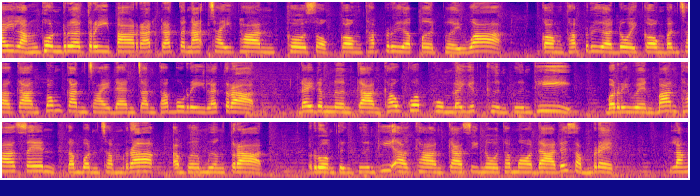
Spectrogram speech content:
ายหลังพลเรือตรีปารัตรัตนชัยพันธ์โฆษกกองทัพเรือเปิดเผยว่า กองทัพเรือโดยกองบัญชาการป้องกันชายแดนจันทบุรีและตราด ได้ดำเนินการเข้าควบคุมและยึดคืนพื้นที่ บริเวณบ้านท่าเส้นตำบลชำรากอำเภอเมืองตราด รวมถึงพื้นที่อาคารคาสิโนธมอดาได้สำเร็จ หลัง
